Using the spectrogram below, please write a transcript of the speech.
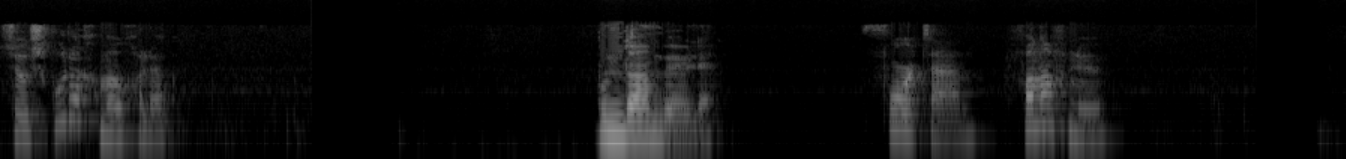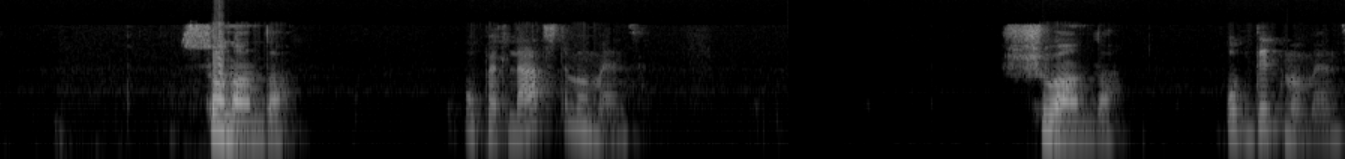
Zo spoedig mogelijk. Bundan böyle. Voortaan. Vanaf nu. Son anda. Op het laatste moment. Şu anda. Op dit moment.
